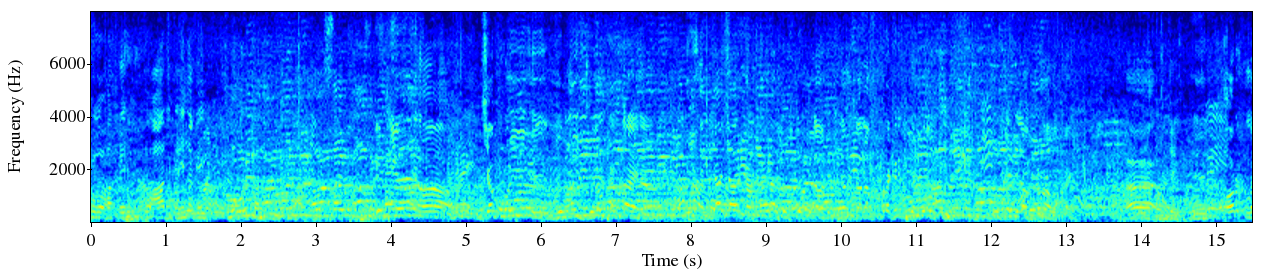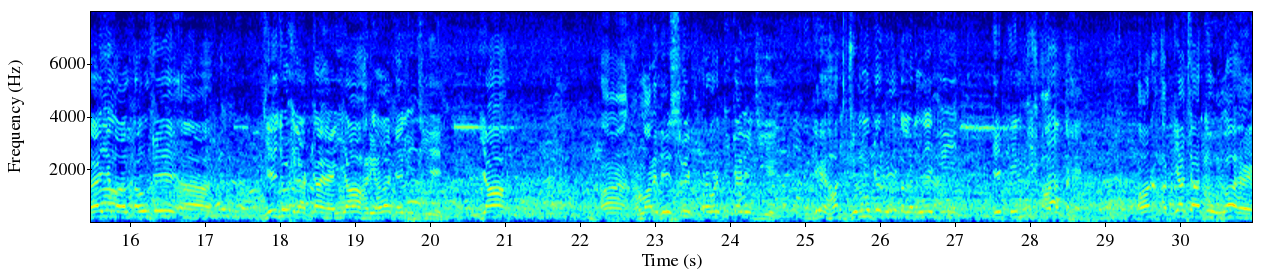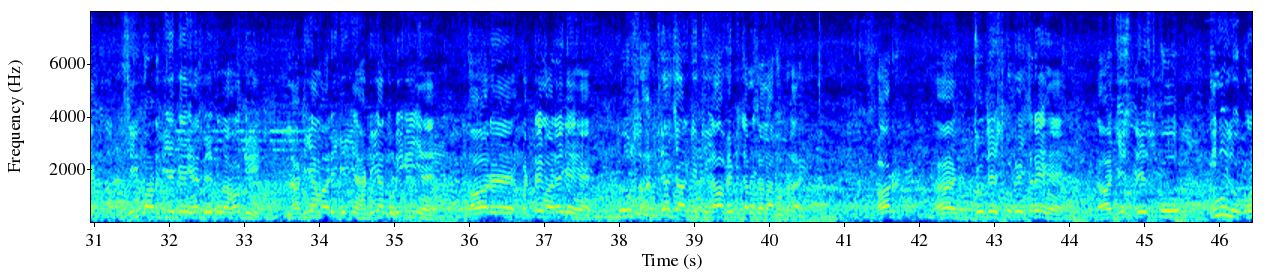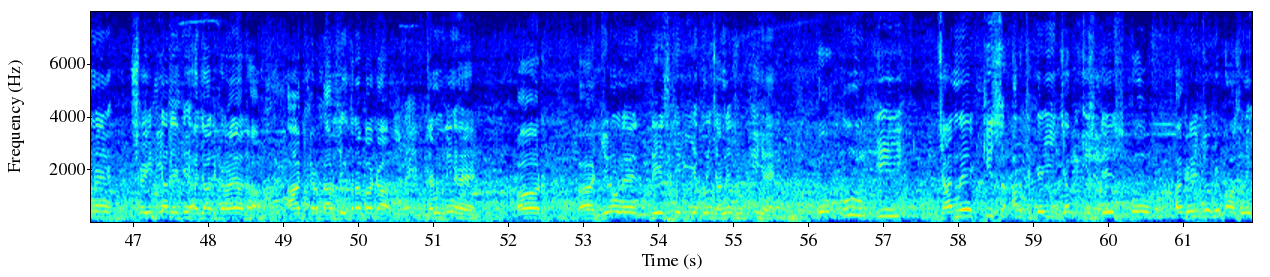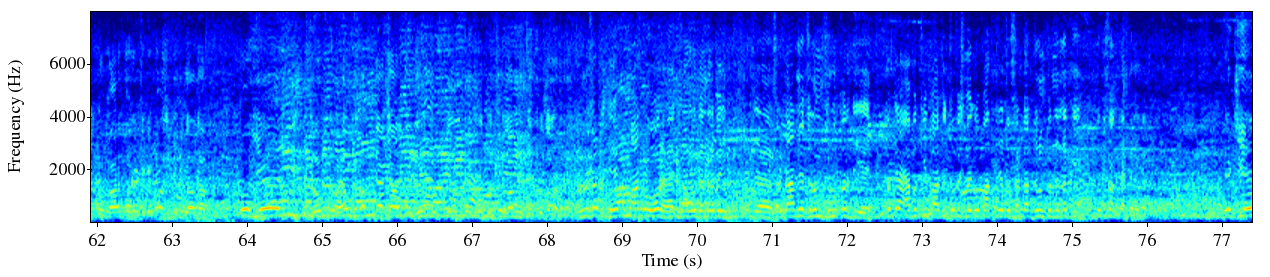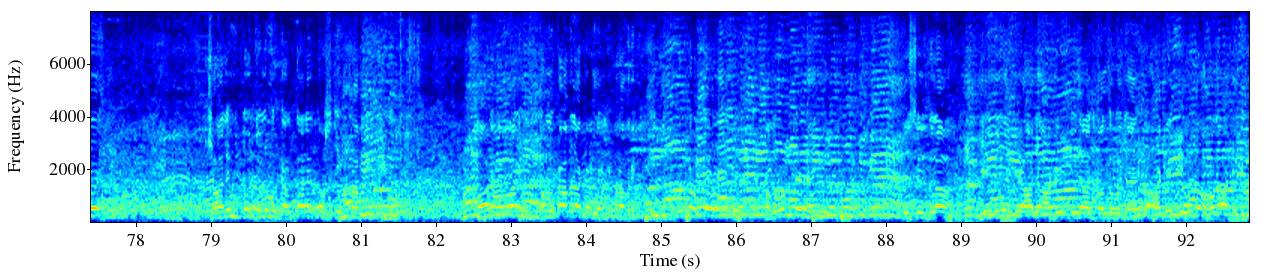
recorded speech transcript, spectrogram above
کا بات کریں تو آج کہیں نہ کہیں دیکھیے جب کوئی ظلم ظلم کرتا ہے نا، کوئی اتیاچار کرتا ہے نا، تو اس کے خلاف ایک جن سالہ پرکرتی اس کے خلاف کھڑا ہوتا ہے۔ اور میں یہ مانتا ہوں کہ یہ جو علاقہ ہے، یا ہریانہ کہہ لیجیے، یا ہمارے دیش میں ایک پرورتی کہہ لیجیے کہ ہر ظلم کے ورد لڑنے کی ایک ان کی عادت ہے۔ اور اتیاچار جو ہوا ہے، سیر پاڑ دیے گئے ہیں، بے گناہوں کی لاٹھیاں ماری گئی ہیں، ہڈیاں توڑی گئی ہیں، اور پٹے مارے گئے ہیں، تو اس اتیاچار کے خلاف ایک جن سیلاب پڑا ہے۔ اور جو دیش کو بیچ رہے ہیں جس دیش کو انہی لوگوں نے شہیدیاں دے کے آزاد کرایا تھا، آج کرتار سنگھ طرابہ کا جنم دن ہے۔ اور جنہوں نے دیش کے لیے اپنی جانیں جھونکی ہیں تو ان کی جانیں کس ارتھ گئی جب اس دیش کو انگریزوں کے پاس نہیں تو کارپوریٹ کے پاس لکھنا تھا؟ تو یہ لوگ جو ہے اس اتیاچار کے لیے صاحب ایک بات اور ہے کسانوں کے اندر بھائی سرکار نے ظلم شروع کر دیے تو کیا اب کی بات چوبیس مئی کو بات کی تو سرکار ظلم کرنے لگی؟ تو کسان کیا کرے گا؟ دیکھیے ظالم تو ظلم کرتا رہتا اس کی برابری کی ہوتی اور ہماری اس کا مقابلہ کرنے کی برابری کی۔ ہم کرتے رہیں گے۔ ہم روکتے رہیں گے۔ یہ سلسلہ یہ نہیں ہے کہ آج آخری دن آج بند ہو جائے گا۔ آگے بھی ہوگا، ہم آگے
